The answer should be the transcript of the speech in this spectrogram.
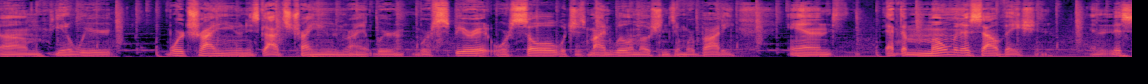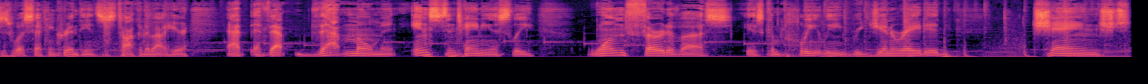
um, you know, we're we're triune as God's triune, right? We're we're spirit or soul, which is mind, will, emotions, and we're body. And at the moment of salvation, and this is what Second Corinthians is talking about here, at, at that that moment, instantaneously, one third of us is completely regenerated, changed,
